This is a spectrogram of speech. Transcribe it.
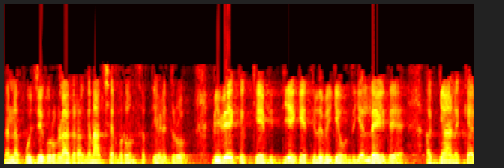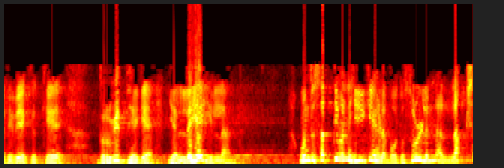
ನನ್ನ ಪೂಜ್ಯ ಗುರುಗಳಾದ ರಂಗನಾಥ್ ಶರ್ಮರು ಒಂದು ಸತ್ಯ ಹೇಳಿದರು, ವಿವೇಕಕ್ಕೆ ವಿದ್ಯೆಗೆ ತಿಳಿವಿಗೆ ಒಂದು ಎಲ್ಲೇ ಇದೆ, ಅಜ್ಞಾನಕ್ಕೆ ಅವಿವೇಕಕ್ಕೆ ದುರ್ವಿದ್ಯೆಗೆ ಎಲ್ಲೆಯೇ ಇಲ್ಲ ಅಂತ. ಒಂದು ಸತ್ಯವನ್ನು ಹೀಗೆ ಹೇಳಬಹುದು, ಸುಳ್ಳನ್ನು ಲಕ್ಷ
